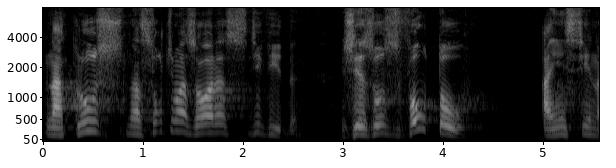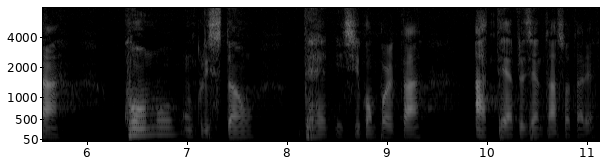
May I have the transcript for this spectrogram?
Na cruz, nas últimas horas de vida, Jesus voltou a ensinar como um cristão deve se comportar até apresentar a sua tarefa.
